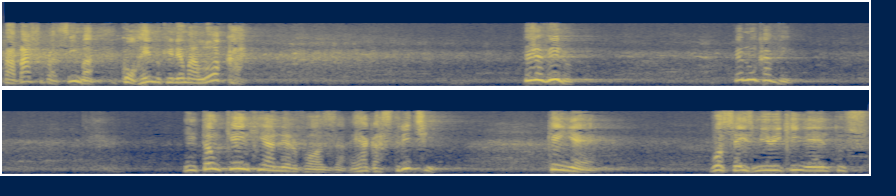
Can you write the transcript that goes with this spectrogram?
para baixo para cima, correndo que nem uma louca? Vocês já viram? Eu nunca vi. Então quem que é a nervosa? É a gastrite? Quem é? Vocês 1500.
